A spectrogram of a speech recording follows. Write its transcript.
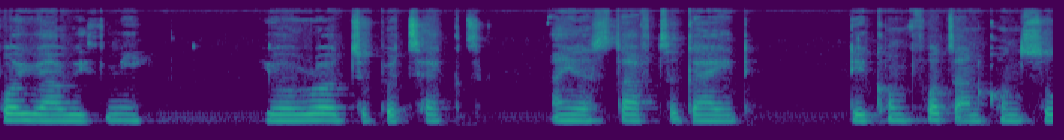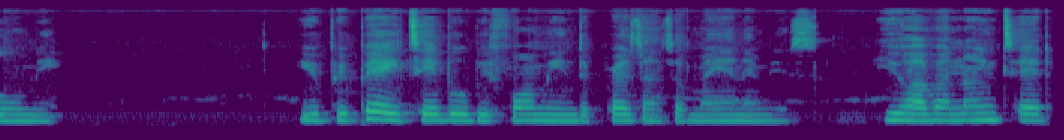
for you are with me. Your rod to protect and your staff to guide, they comfort and console me. You prepare a table before me in the presence of my enemies. You have anointed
